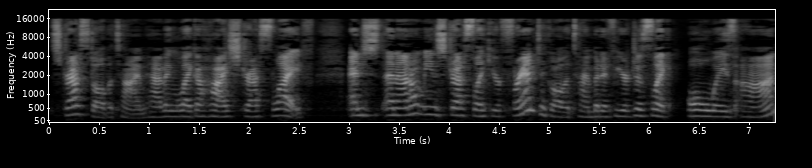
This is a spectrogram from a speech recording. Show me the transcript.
stressed all the time, having like a high stress life. And, and I don't mean stress like you're frantic all the time, but if you're just like always on,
